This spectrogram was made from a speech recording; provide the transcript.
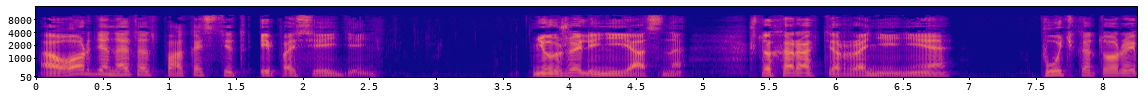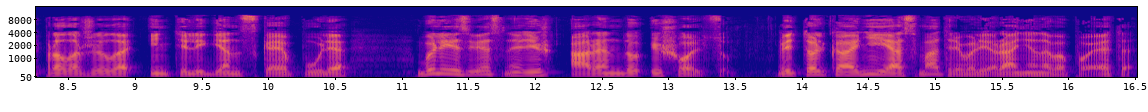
а орден этот пакостит и по сей день. Неужели не ясно, что характер ранения, путь, который проложила интеллигентская пуля, были известны лишь Аренду и Шольцу, ведь только они и осматривали раненого поэта.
